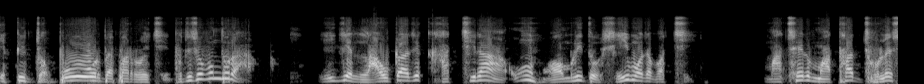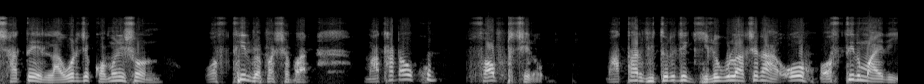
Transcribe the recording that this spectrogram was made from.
একটি জব্বর ব্যাপার রয়েছে, বুঝেছ বন্ধুরা? এই যে লাউটা যে খাচ্ছি না, উম, অমৃত, সেই মজা পাচ্ছি। মাছের মাথার ঝোলের সাথে লাউয়ের যে কম্বিনেশন অস্থির ব্যাপার স্যাপার মাথাটাও খুব সফট ছিল। মাথার ভিতরে যে ঘিলুগুলো আছে না ও অস্থির মায়েরি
